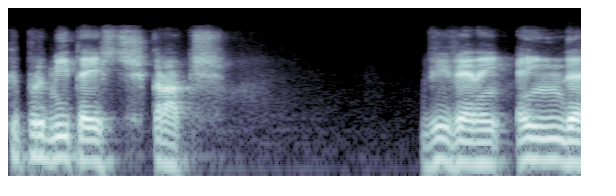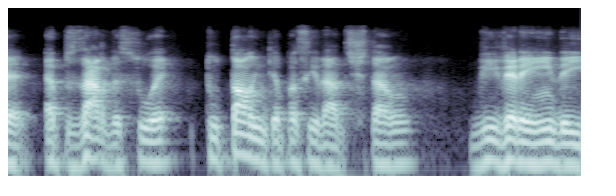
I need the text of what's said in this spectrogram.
que permite a estes croques viverem ainda, apesar da sua total incapacidade de gestão, viverem ainda e,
